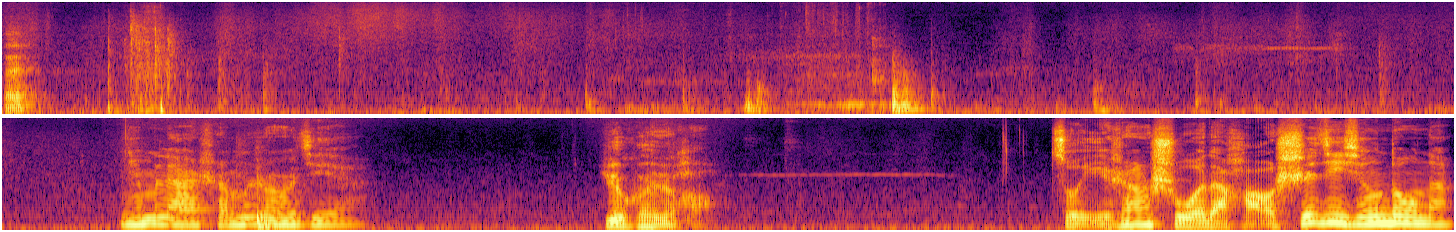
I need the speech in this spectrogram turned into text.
哎。你们俩什么时候结？越快越好。嘴上说的好，实际行动呢？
